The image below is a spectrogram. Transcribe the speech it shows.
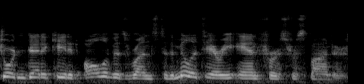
Jordan dedicated all of his runs to the military and first responders.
